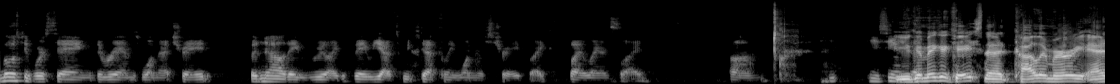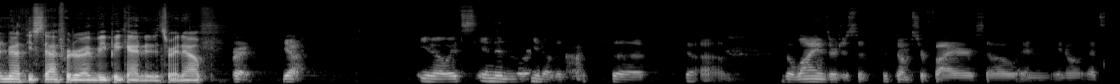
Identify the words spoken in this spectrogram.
most people were saying the Rams won that trade. But now they realize they yes, we definitely won this trade like by landslide. Um, he, he seems you can make a case that Kyler Murray and Matthew Stafford are MVP candidates right now. Right. Yeah. You know, it's and then you know the the the, um, the Lions are just a, a, dumpster fire. So and you know that's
